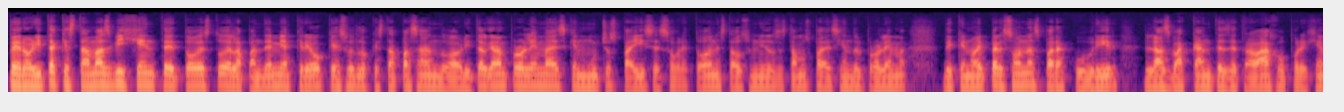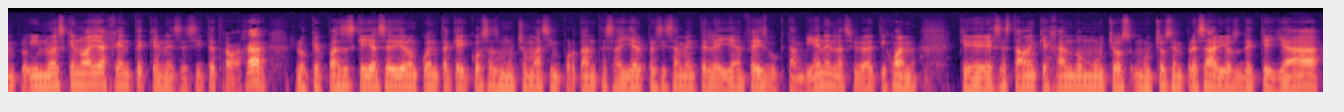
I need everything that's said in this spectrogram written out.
pero ahorita que está más vigente todo esto de la pandemia, creo que eso es lo que está pasando. Ahorita el gran problema es que en muchos países, sobre todo en Estados Unidos, estamos padeciendo el problema de que no hay personas para cubrir las vacantes de trabajo, por ejemplo. Y no es que no haya gente que necesite trabajar, lo que pasa es que ya se dieron cuenta que hay cosas mucho más importantes. Ayer precisamente leía en Facebook, también en la ciudad de Tijuana, que se estaban quejando muchos, muchos empresarios de que ya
